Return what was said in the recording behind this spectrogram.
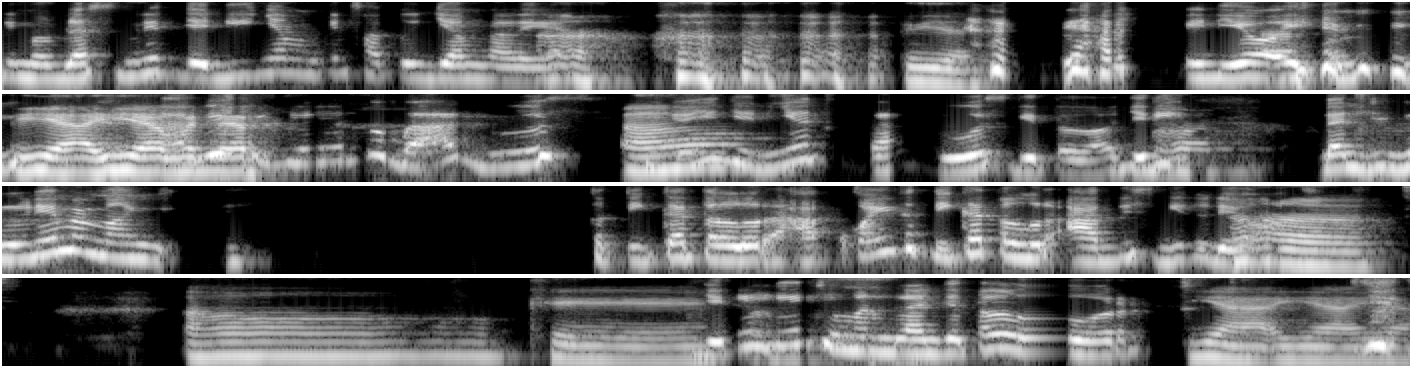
15 menit jadinya mungkin satu jam kali ya. Iya. Dia harus videoin. Iya iya benar videonya tuh bagus. Videonya oh. jadinya tuh bagus gitu loh. Jadi uh. dan judulnya memang ketika telur pokoknya ketika telur habis gitu deh uh. Oh, oke. Okay. Jadi dia cuma belanja telur. Iya, iya, iya.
